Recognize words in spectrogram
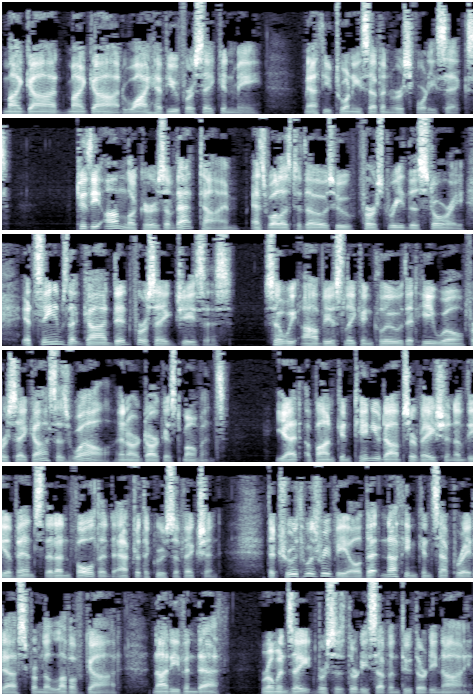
My God, my God, why have you forsaken me? Matthew 27 verse 46. To the onlookers of that time, as well as to those who first read the story, it seems that God did forsake Jesus, so we obviously conclude that he will forsake us as well in our darkest moments. Yet, upon continued observation of the events that unfolded after the crucifixion, the truth was revealed that nothing can separate us from the love of God, not even death. Romans 8 verses 37 through 39.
